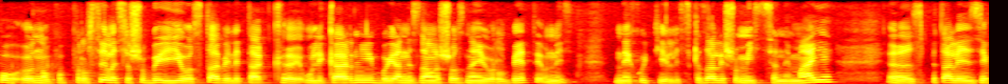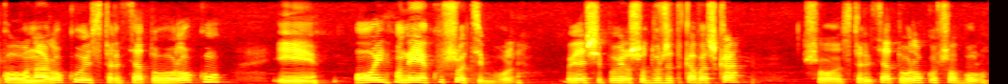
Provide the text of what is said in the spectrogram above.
Ну, попросилася, щоб її оставили так е, у лікарні, бо я не знала, що з нею робити. Вони не хотіли. Сказали, що місця немає. Е, Спитали, з якого вона року, з 30-го року. І ой, вони як у шоці були. Бо я ще повірила, що дуже така важка, що з 30-го року що було.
